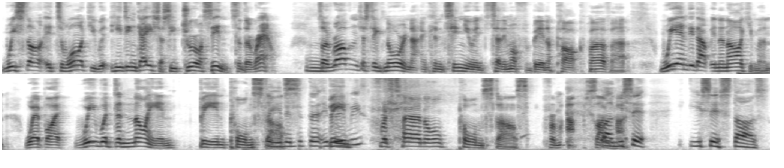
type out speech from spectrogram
we started to argue with. He'd engaged us. He drew us into the row. So mm. rather than just ignoring that and continuing to tell him off for being a park pervert, we ended up in an argument whereby we were denying being porn stars, being fraternal porn stars from up Soho. Well, you see, you say stars.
